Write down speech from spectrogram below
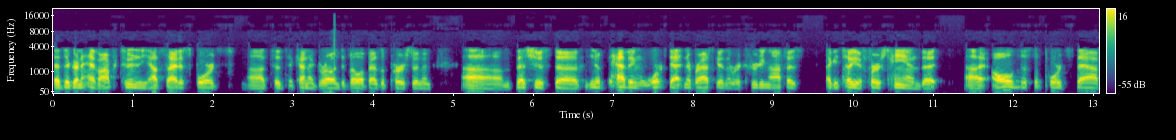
that they're going to have opportunity outside of sports uh, to to kind of grow and develop as a person, and um, that's just uh, you know having worked at Nebraska in the recruiting office, I can tell you firsthand that uh, all the support staff,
